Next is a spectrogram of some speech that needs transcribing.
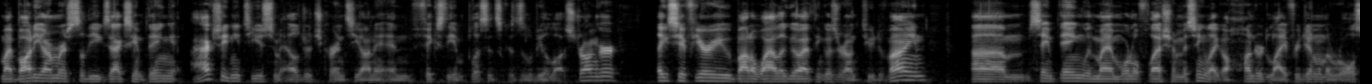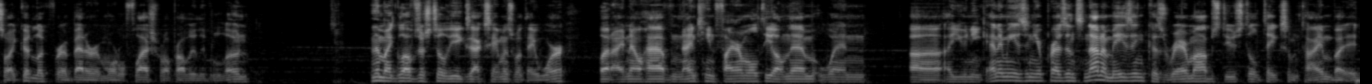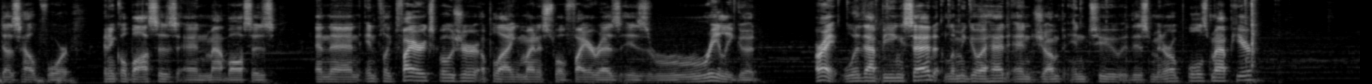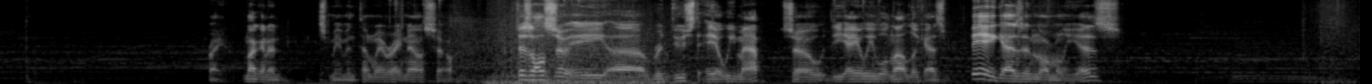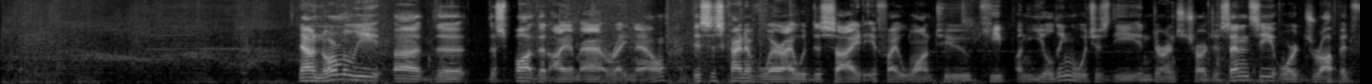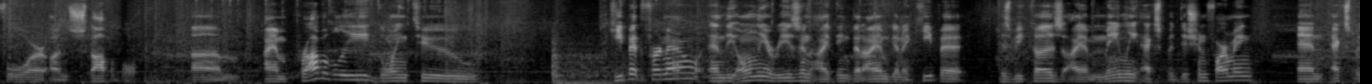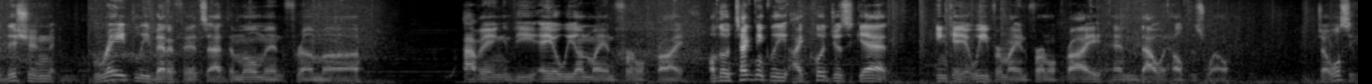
my body armor is still the exact same thing. I actually need to use some Eldritch currency on it and fix the implicits because it'll be a lot stronger. Legacy of Fury we bought a while ago. I think it was around 2 Divine. Um, same thing with my Immortal Flesh. I'm missing like 100 life regen on the roll, so I could look for a better Immortal Flesh, but I'll probably leave it alone. And then my gloves are still the exact same as what they were, but I now have 19 fire multi on them when uh, a unique enemy is in your presence. Not amazing, because rare mobs do still take some time, but it does help for pinnacle bosses and map bosses. And then inflict fire exposure, applying minus 12 fire res is really good. All right, with that being said, let me go ahead and jump into this mineral pools map here. Right, I'm not gonna this Maven 10 way right now, so. There's also a uh, reduced AoE map, so the AoE will not look as big as it normally is. Now, normally, uh, the the spot that I am at right now, this is kind of where I would decide if I want to keep Unyielding, which is the Endurance Charge Ascendancy, or drop it for Unstoppable. Um, I am probably going to keep it for now, and the only reason I think that I am going to keep it is because I am mainly expedition farming, and expedition greatly benefits at the moment from uh, having the AoE on my Infernal Cry. Although technically I could just get Ink AoE for my Infernal Cry, and that would help as well. So we'll see.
